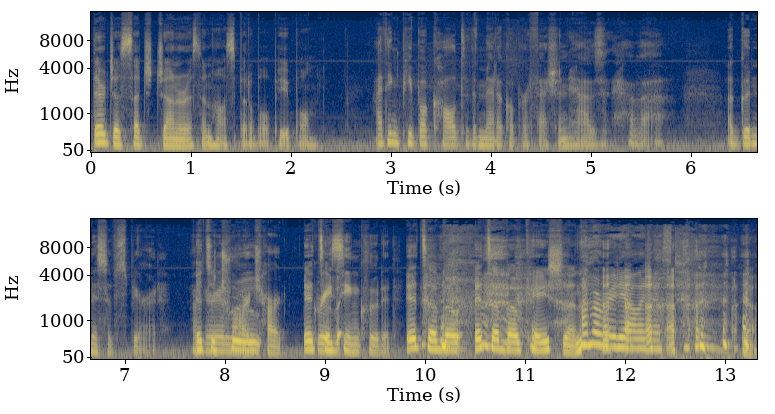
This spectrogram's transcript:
they're just such generous and hospitable people. I think people called to the medical profession has have a, a goodness of spirit, a It's a true- large heart, it's a- Grazie included. It's a vo- it's a vocation. I'm a radiologist. yeah.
